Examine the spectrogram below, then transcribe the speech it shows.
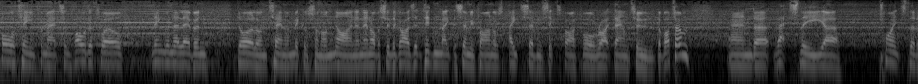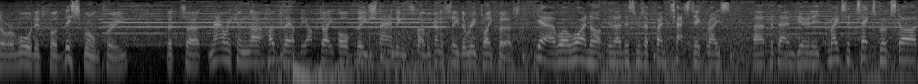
14 for Madsen, Holder 12, Lindgren 11, Doyle on 10 and Michelsen on 9 and then obviously the guys that didn't make the semi-finals 8, 7, 6, 5, 4 right down to the bottom. And uh, that's the uh, points that are awarded for this Grand Prix but uh, now we can uh, hopefully have the update of the standings. No, we're going to see the replay first. Yeah, well, why not? You know, this was a fantastic race uh, for Dan Bewley. Makes a textbook start,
